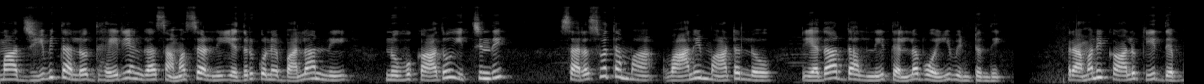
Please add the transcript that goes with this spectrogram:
మా జీవితాల్లో ధైర్యంగా సమస్యల్ని ఎదుర్కొనే బలాన్ని నువ్వు కాదు ఇచ్చింది. సరస్వతమ్మ వాణి మాటల్లో యథార్థాల్ని తెల్లబోయి వింటుంది. రమణి కాలుకి దెబ్బ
